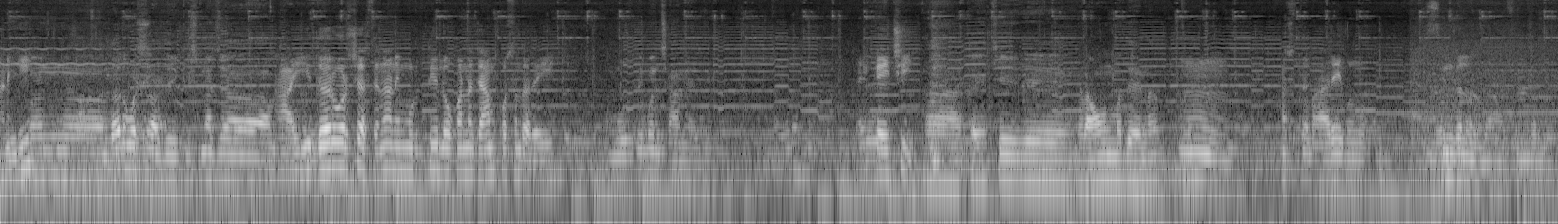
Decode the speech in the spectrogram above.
आणि ही? पण अ, दरवर्षी राहते कृष्णाच्या हा ही दरवर्षी असते ना आणि मूर्ती लोकांना जाम पसंत आहे ही. मूर्ती पण छान आहे. ती कैची. हा त्याची जे राऊंडमध्ये आहे ना. हम्म. मस्त भारी आहे पण मूर्ती. सिंगल. हा, आहे.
